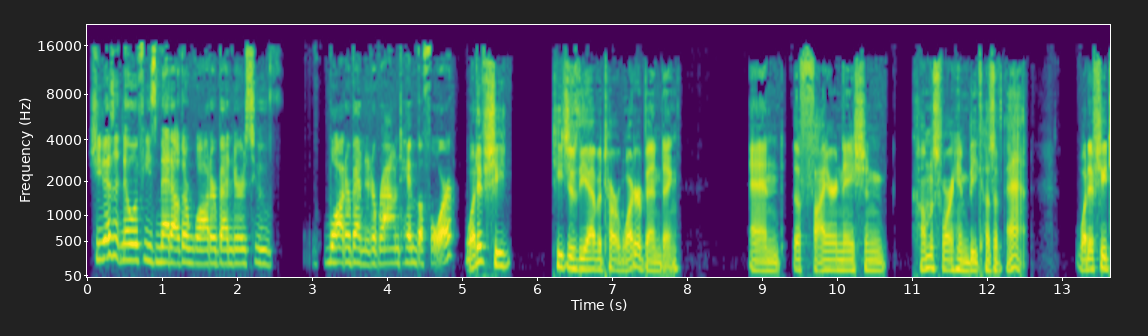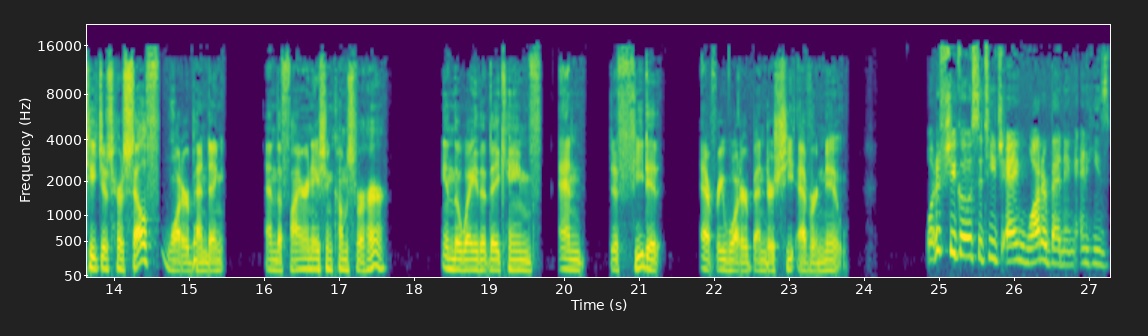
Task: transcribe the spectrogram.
She doesn't know if he's met other waterbenders who've waterbended around him before. What if she teaches the avatar waterbending and the Fire Nation comes for him because of that? What if she teaches herself waterbending and the Fire Nation comes for her in the way that they came and defeated every waterbender she ever knew? What if she goes to teach Aang waterbending and he's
